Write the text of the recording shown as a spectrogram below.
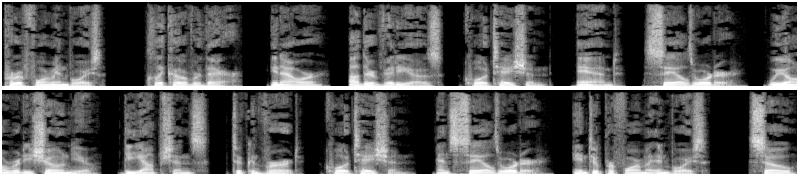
pro forma invoice. Click over there. In our other videos, quotation and sales order, we already shown you the options to convert quotation and sales order into pro forma invoice. So,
